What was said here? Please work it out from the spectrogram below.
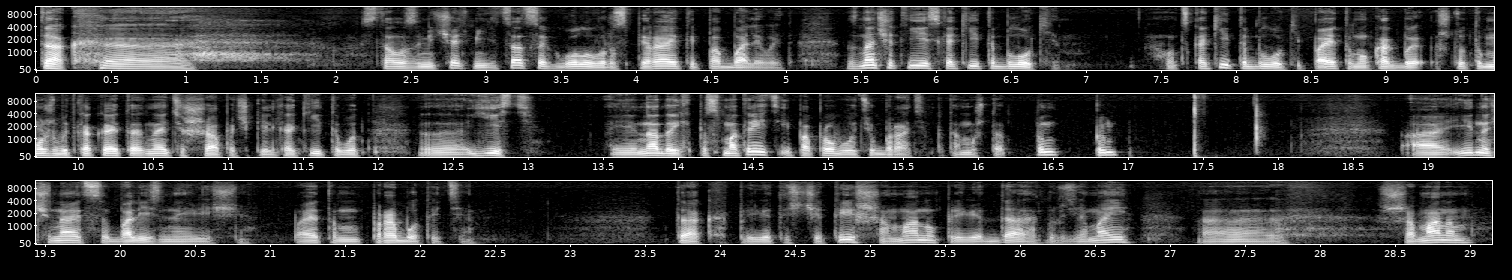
Так, э стала замечать, в медитациях голову распирает и побаливает. Значит, есть какие-то блоки. Вот какие-то блоки, поэтому как бы что-то, может быть, какая-то, знаете, шапочка или какие-то вот э, есть. И надо их посмотреть и попробовать убрать, потому что пым-пым, а, и начинаются болезненные вещи. Поэтому поработайте. Так, привет из Читы, шаману привет. Да, друзья мои, э, шаманом а,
